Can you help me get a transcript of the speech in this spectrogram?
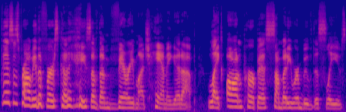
this is probably the first case of them very much hamming it up. Like on purpose, somebody removed the sleeves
